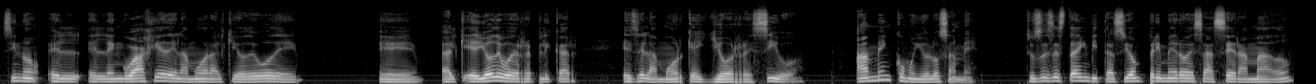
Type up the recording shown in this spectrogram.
sino el, lenguaje del amor al que yo debo de eh, al que yo debo de replicar es el amor que yo recibo. Amen como yo los amé. Entonces esta invitación primero es a ser amado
